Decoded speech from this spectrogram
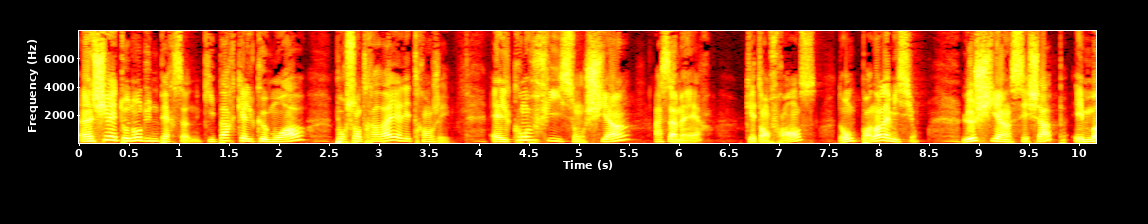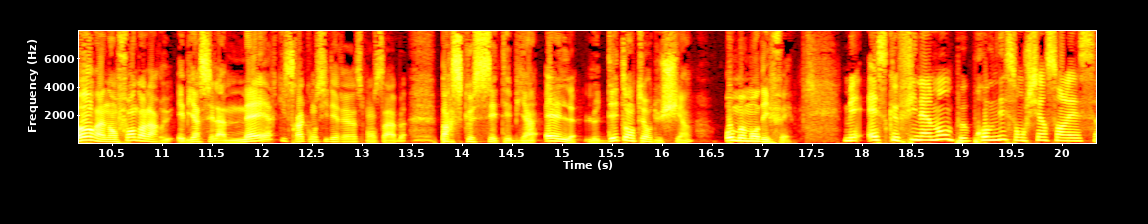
Un chien est au nom d'une personne qui part quelques mois pour son travail à l'étranger. Elle confie son chien à sa mère, qui est en France, donc pendant la mission. Le chien s'échappe et mord un enfant dans la rue. Eh bien, c'est la mère qui sera considérée responsable parce que c'était bien elle, le détenteur du chien, au moment des faits. Mais est-ce que finalement on peut promener son chien sans laisse?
